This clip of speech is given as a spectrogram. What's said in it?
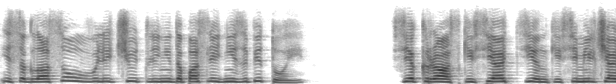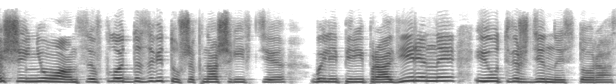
и согласовывали чуть ли не до последней запятой. Все краски, все оттенки, все мельчайшие нюансы, вплоть до завитушек на шрифте, были перепроверены и утверждены сто раз.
